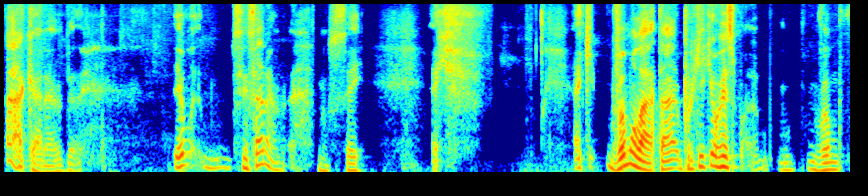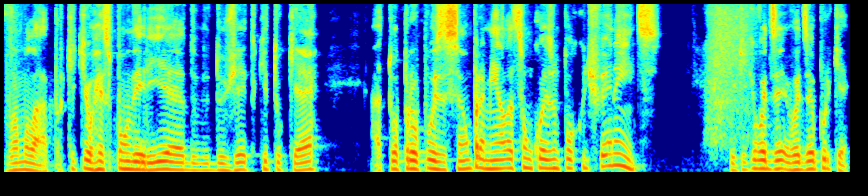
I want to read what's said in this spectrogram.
Ah, cara. Eu, sinceramente, não sei. É que é que, vamos lá, tá? Por que, que eu respondo? Vamos, vamos lá. Por que, que eu responderia do, do jeito que tu quer? A tua proposição, para mim, elas são coisas um pouco diferentes. Por que, que eu vou dizer? Eu vou dizer por quê.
